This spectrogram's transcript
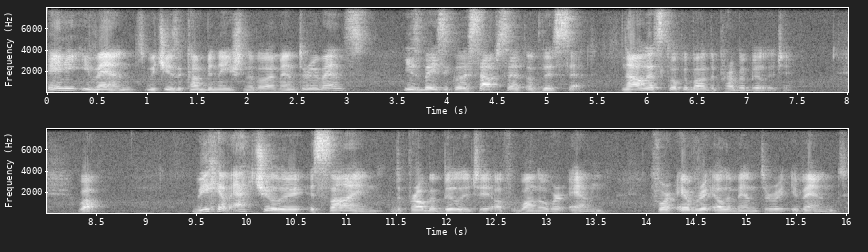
Any event which is a combination of elementary events is basically a subset of this set. Now let's talk about the probability. Well, we have actually assigned the probability of 1 over n for every elementary event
